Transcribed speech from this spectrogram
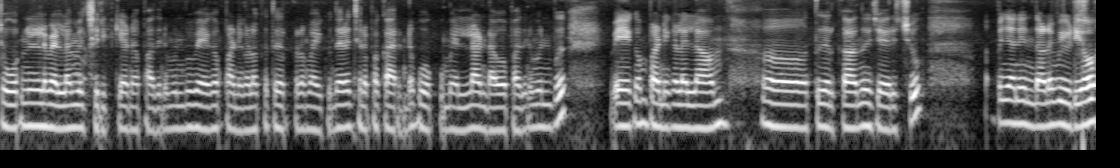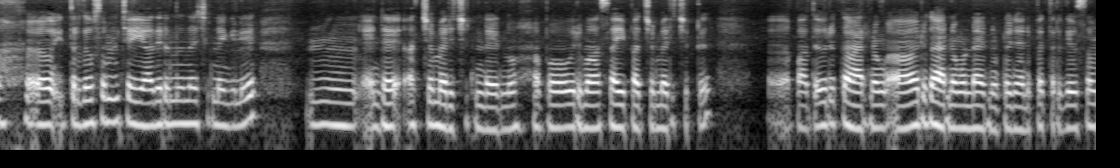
ചോറിനുള്ള വെള്ളം വെച്ചിരിക്കുകയാണ്. അപ്പോൾ അതിന് മുൻപ് വേഗം പണികളൊക്കെ തീർക്കണം. വൈകുന്നേരം ചിലപ്പോൾ കറണ്ട് പോക്കും. എല്ലാം ഉണ്ടാവും. അപ്പോൾ അതിന് മുൻപ് വേഗം പണികളെല്ലാം തീർക്കാമെന്ന് വിചാരിച്ചു. അപ്പോൾ ഞാൻ എന്താണ് വീഡിയോ ഇത്ര ദിവസം ചെയ്യാതിരുന്നതെന്ന് വെച്ചിട്ടുണ്ടെങ്കിൽ എന്റെ അച്ഛൻ മരിച്ചിട്ടുണ്ടായിരുന്നു. അപ്പോൾ ഒരു മാസമായി ഇപ്പം അച്ഛൻ മരിച്ചിട്ട്. അപ്പോൾ അതൊരു കാരണം ആ ഒരു കാരണം കൊണ്ടായിരുന്നു കേട്ടോ ഞാനിപ്പോൾ എത്ര ദിവസം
